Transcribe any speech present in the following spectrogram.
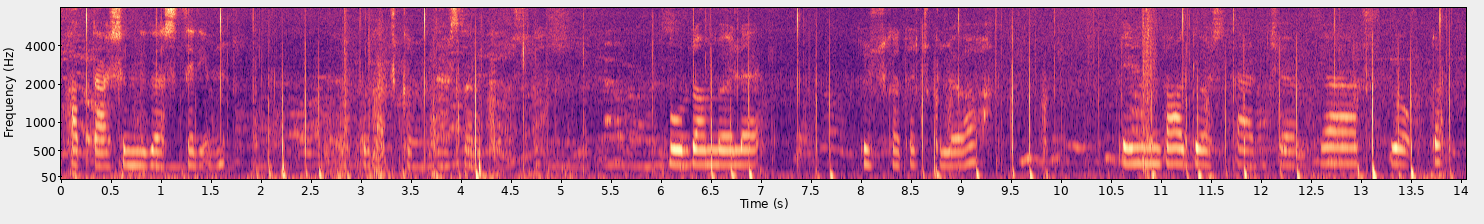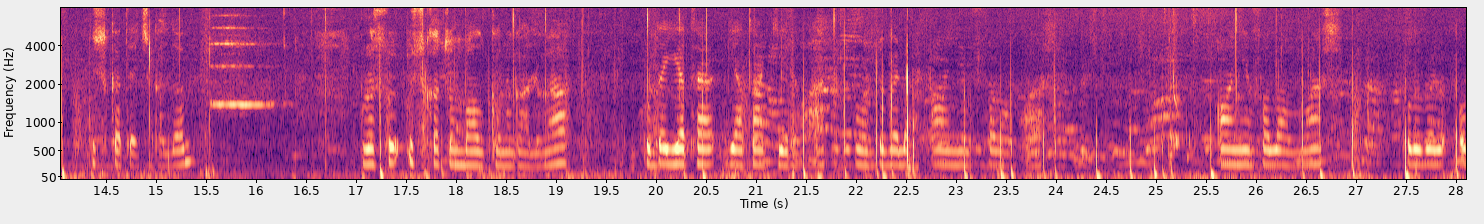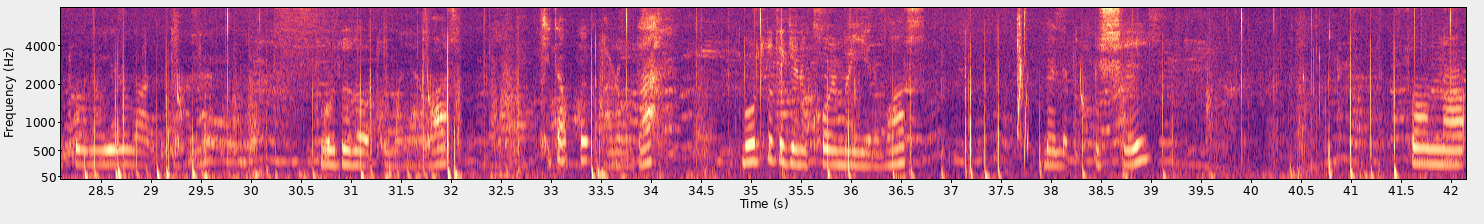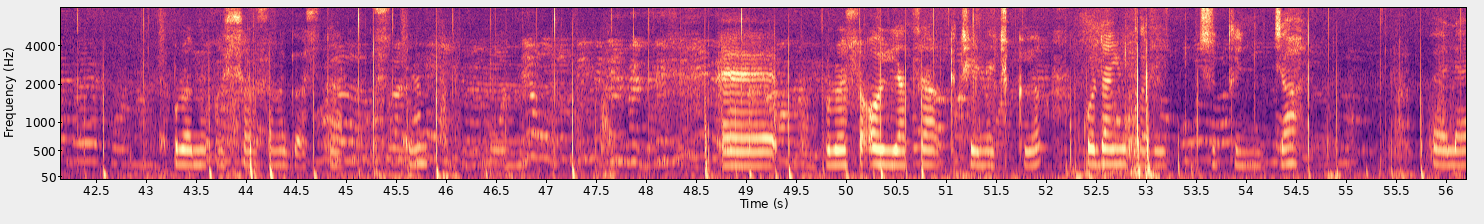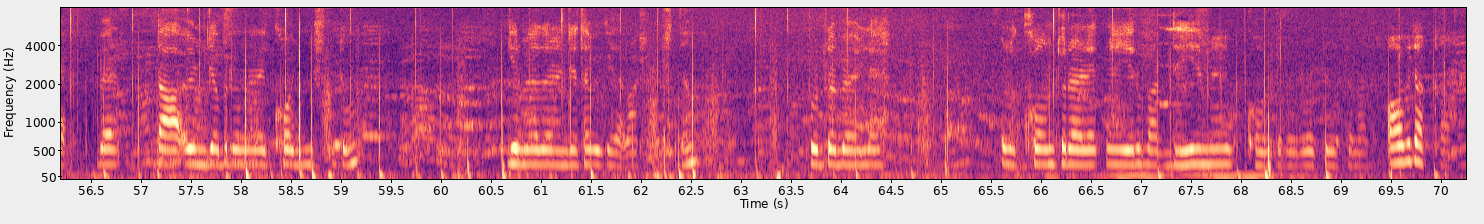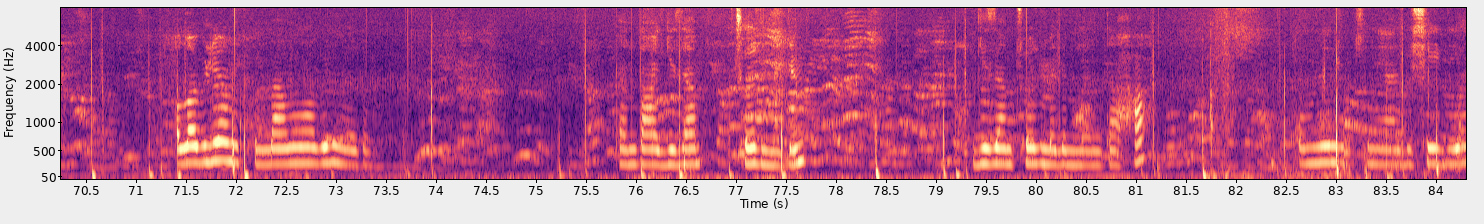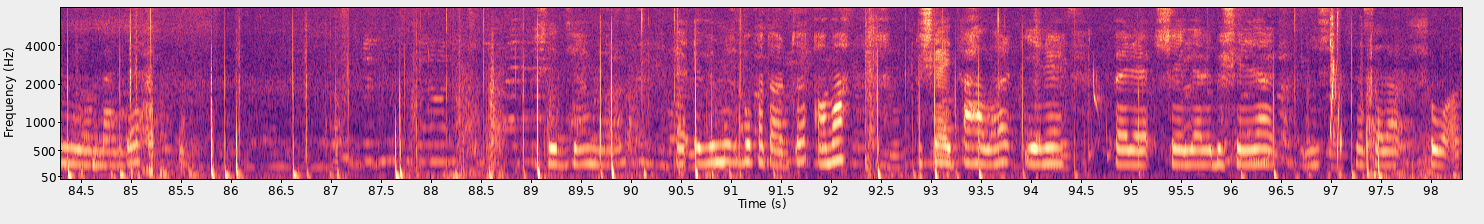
Hatta şimdi göstereyim. Buradan çıkalım. Dersler burası. Buradan böyle üst kata çıkılıyor. Benim daha göstereceğim yer yoktu. Üst kata çıkalım. Burası üst katın balkonu galiba. Burada yatak, yatak yeri var. Burada böyle aynı falan var. Aynı falan var. Burada böyle oturma yeri var bir tane. Burada da oturma yeri var. Kitaplık var burada. Burada da gene koyma yeri var. Böyle bir şey. Sonra buranın aşağısını göstermiştim. Ee, burası o yatak şeyine çıkıyor. Buradan yukarı çıkınca böyle ben daha önce buraları koymuştum. Girmeden önce tabii ki de bakmıştım. Burada böyle böyle kontrol etme yeri var. Değil mi? Kontrol ediyorsunuz. Aa bir dakika. Alabiliyor musun? Ben bunu bilmiyordum. Ben daha gizem çözmedim. Gizem çözmedim ben daha. Onun için yani bir şey diyemiyorum ben de. Bir şey diyemiyorum. E, evimiz bu kadardı ama bir şey daha var. Yeni böyle şeylere bir şeyler yapmış. Mesela şu var.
